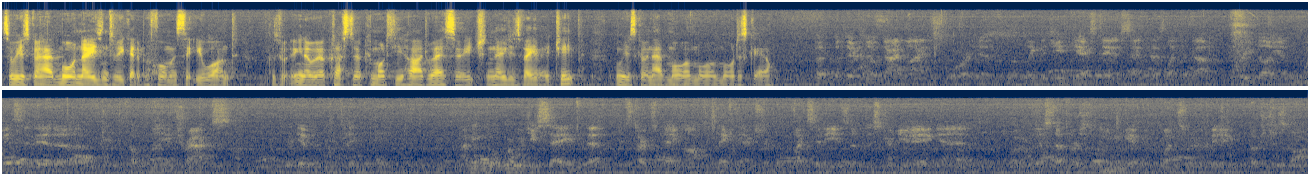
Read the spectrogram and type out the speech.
So we're just going to add more nodes until you get the performance that you want. Because you know, we're a cluster of commodity hardware, so each node is very, very cheap, and we're just going to add more and more and more to scale. but, but there's no guidelines for it. Like, the GPX data set has like about 3 billion points in it, uh, a couple million tracks. If, I mean, wh- where would you say that it starts paying off to take the extra complexities of distributing and whatever this stuff versus when you can get with one sort of big PostGIS box?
